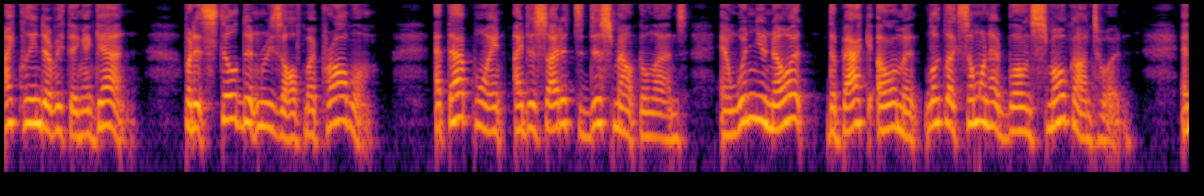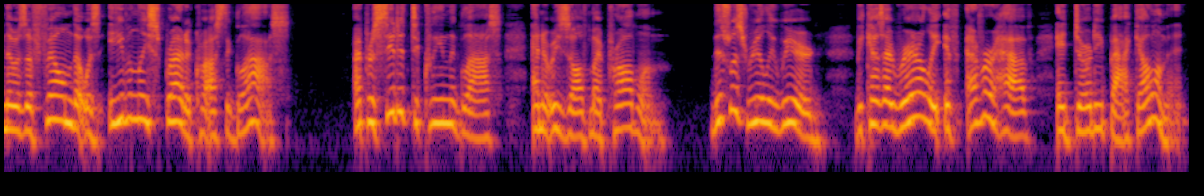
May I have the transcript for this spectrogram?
I cleaned everything again, but it still didn't resolve my problem. At that point, I decided to dismount the lens, and wouldn't you know it, the back element looked like someone had blown smoke onto it, and there was a film that was evenly spread across the glass. I proceeded to clean the glass, and it resolved my problem. This was really weird because I rarely, if ever, have a dirty back element.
